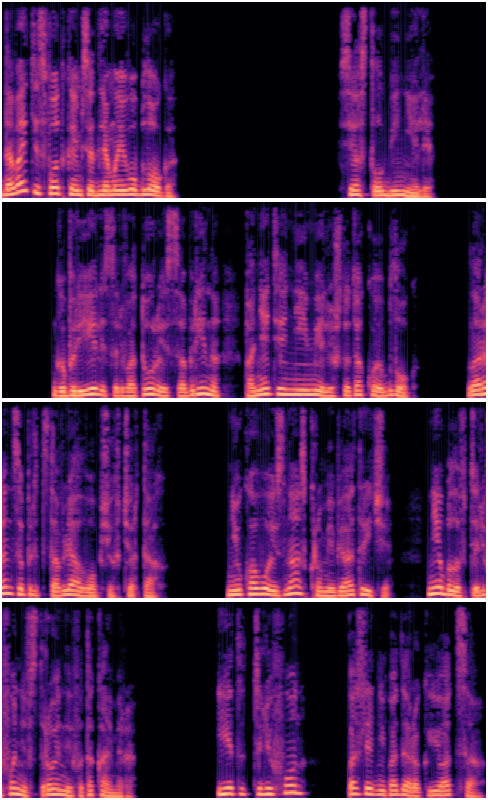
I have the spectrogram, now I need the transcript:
Давайте сфоткаемся для моего блога». Все остолбенели. Габриэль, Сальваторе и Сабрина понятия не имели, что такое блог. Лоренцо представлял в общих чертах. Ни у кого из нас, кроме Беатричи, не было в телефоне встроенной фотокамеры. И этот телефон — последний подарок ее отца,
